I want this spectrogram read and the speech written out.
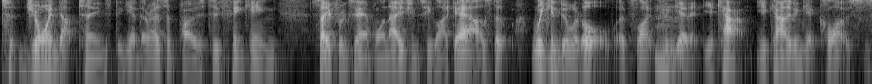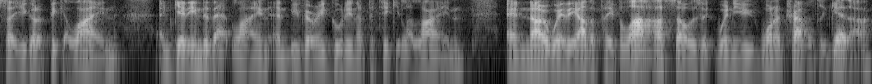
t- joined up teams together as opposed to thinking, say, for example, an agency like ours, that we can do it all. It's like, mm. forget it. You can't. You can't even get close. So you've got to pick a lane and get into that lane and be very good in a particular lane and know where the other people are. So as it, when you want to travel together,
